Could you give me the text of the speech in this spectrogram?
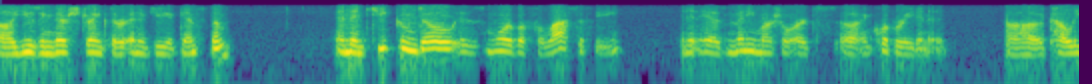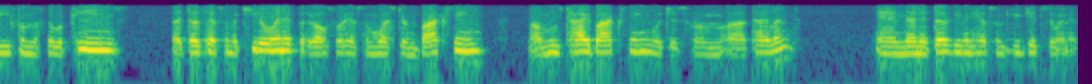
uh, using their strength or energy against them. And then Jeet Kune Do is more of a philosophy, and it has many martial arts uh, incorporated in it. Uh, Kali from the Philippines. It does have some Aikido in it, but it also has some Western boxing, uh, Muay Thai boxing, which is from uh, Thailand, and then it does even have some Jiu Jitsu in it.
